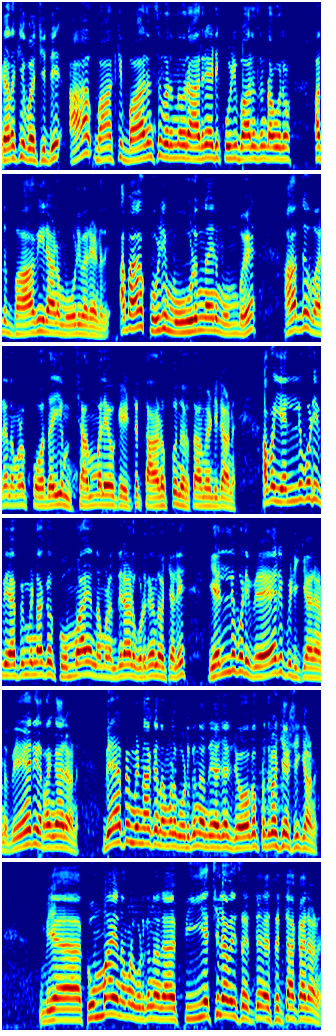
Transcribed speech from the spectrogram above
ഇറക്കി വച്ചിട്ട് ആ ബാക്കി ബാലൻസ് വരുന്ന ഒരു അരയടി കുഴി ബാലൻസ് ഉണ്ടാവുമല്ലോ? അത് ഭാവിയിലാണ് മൂടി വരേണ്ടത്. അപ്പോൾ ആ കുഴി മൂടുന്നതിന് മുമ്പ് അതുവരെ നമ്മൾ പൊതയും ചമ്മലയും ഒക്കെ ഇട്ട് തണുപ്പ് നിർത്താൻ വേണ്ടിയിട്ടാണ്. അപ്പോൾ എല്ലുപൊടി വേപ്പിമിണ്ണാക്ക് കുമ്മായം നമ്മൾ എന്തിനാണ് കൊടുക്കുന്നതെന്ന് വെച്ചാൽ എല്ലുപൊടി വേര് പിടിക്കാനാണ് വേര് ഇറങ്ങാനാണ്. വേപ്പിമിണ്ണാക്ക് നമ്മൾ കൊടുക്കുന്നത് എന്താ വെച്ചാൽ രോഗപ്രതിരോധ ശേഷിക്കാണ്. കുമ്മായം നമ്മൾ കൊടുക്കുന്നത് പി എച്ച് ലെവൽ സെറ്റ് സെറ്റാക്കാനാണ്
